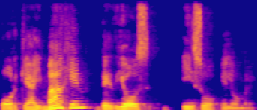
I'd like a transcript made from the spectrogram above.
porque a imagen de Dios hizo el hombre.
